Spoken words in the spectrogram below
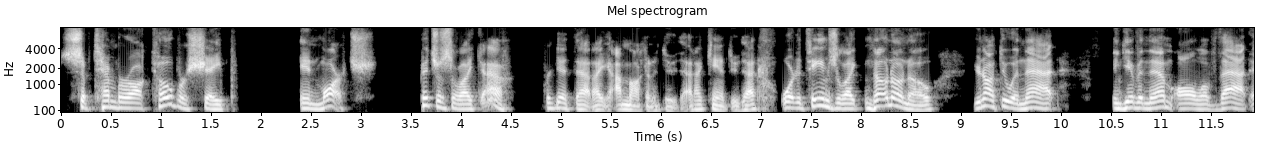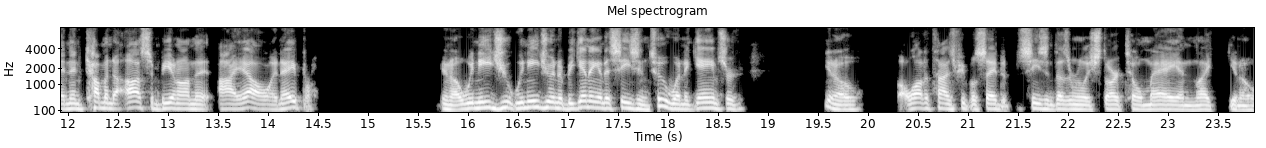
September, October shape in March. Pitchers are like, ah, forget that. I, I'm not going to do that. I can't do that. Or the teams are like, no, no, no, you're not doing that and giving them all of that and then coming to us and being on the IL in April. You know, we need you. We need you in the beginning of the season too, when the games are, you know, a lot of times people say the season doesn't really start till May, and like you know,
